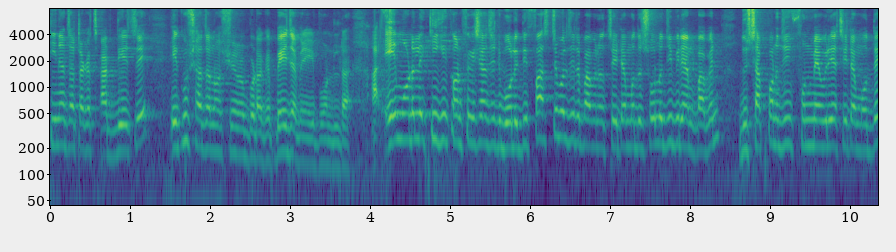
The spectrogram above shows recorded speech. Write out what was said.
তিন হাজার টাকা ছাড় দিয়েছে, একুশ হাজার নশো নিরানব্বই টাকা পেয়ে যাবেন এই মডেলটা আর এই মডেলে কি কি কনফিগারেশন আছে সেটা বলে দিই। ফার্স্ট অফ অল যেটা পাবেন হচ্ছে, এটার মধ্যে ষোলো জিবি র্যাম পাবেন দুই ছাপ্পান্ন জিবি ফোন মেমোরি আছে এটার মধ্যে।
